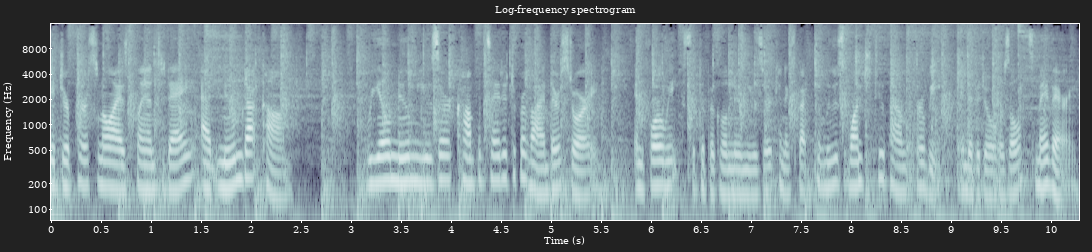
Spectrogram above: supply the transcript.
Get your personalized plan today at Noom.com. Real Noom user compensated to provide their story. In four weeks, the typical Noom user can expect to lose one to two pounds per week. Individual results may vary.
